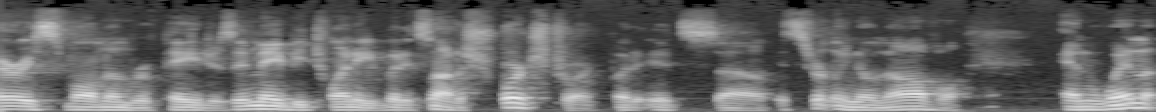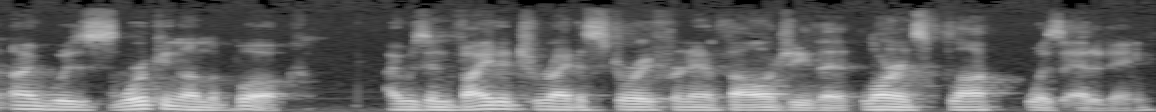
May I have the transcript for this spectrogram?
very small number of pages. It may be 20, but it's not a short short, but it's, uh, it's certainly no novel. And when I was working on the book, I was invited to write a story for an anthology that Lawrence Block was editing.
